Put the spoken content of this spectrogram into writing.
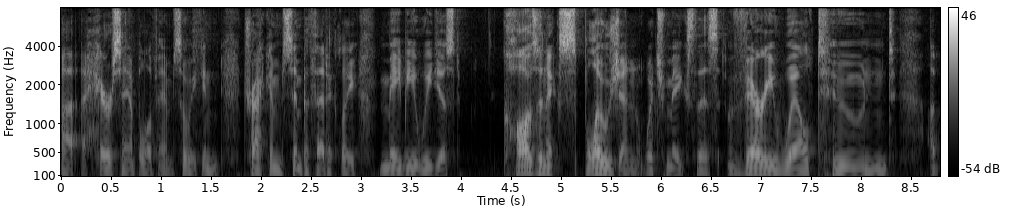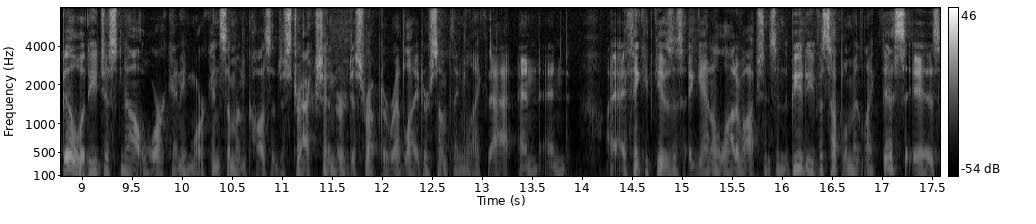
a hair sample of him so we can track him sympathetically? Maybe we just cause an explosion, which makes this very well tuned ability just not work anymore. Can someone cause a distraction or disrupt a red light or something like that? And and I, think it gives us again a lot of options. And the beauty of a supplement like this is,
